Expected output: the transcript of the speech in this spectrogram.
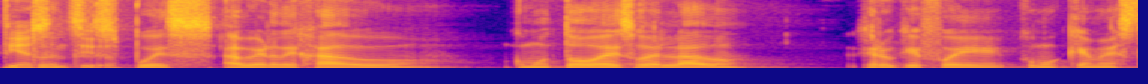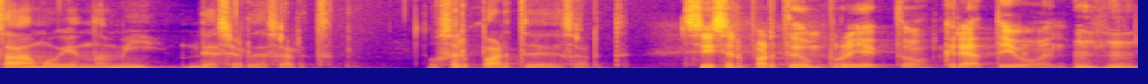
Tiene Entonces, sentido. pues haber dejado como todo eso de lado, creo que fue como que me estaba moviendo a mí de hacer desarte o ser parte de desarte. Sí, ser parte de un proyecto creativo. Ujú.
